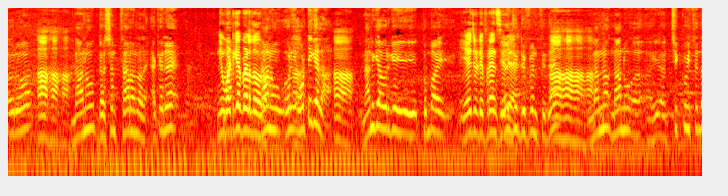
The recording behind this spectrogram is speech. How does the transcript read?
ಅವರು ಹಾ ಹಾ ಹಾ. ನಾನು ದರ್ಶನ್ ಸಾರ್ ಅನ್ನೋದು. ಯಾಕಂದ್ರೆ ನೀವು ಒಟ್ಟಿಗೆ ಬೆಳೆದವರು? ನಾನು ಒ- ಒಟ್ಟಿಗೆ ಅಲ್ಲ ಹಾ. ನನಗೆ ಅವ್ರಿಗೆ ಈ ತುಂಬಾ ಏಜ್ ಡಿಫ್ರೆನ್ಸ್ ಇದೆ. ಏಜ್ ಡಿಫ್ರೆನ್ಸ್ ಇದೆ. ಹಾ ಹಾ ಹಾ ಹಾ. ನಾನು ನಾನು ಚಿಕ್ಕ ವಯಸ್ಸಿಂದ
